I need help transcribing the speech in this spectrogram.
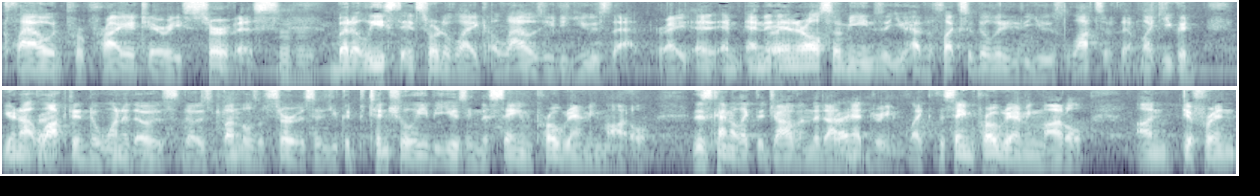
cloud proprietary service, Mm-hmm. but at least it sort of like allows you to use that, right? And and, and, Right. and it also means that you have the flexibility to use lots of them. Like you could, you're not Right. locked into one of those those bundles of services. You could potentially be using the same programming model. This is kind of like the Java and the Right. .NET dream, like the same programming model on different.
